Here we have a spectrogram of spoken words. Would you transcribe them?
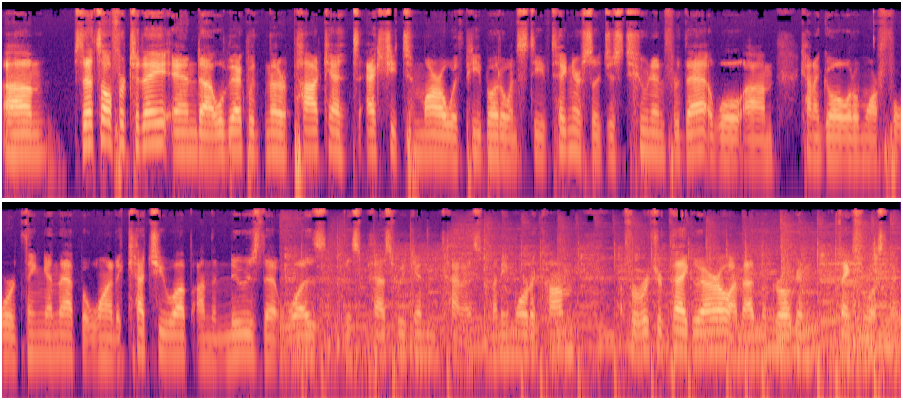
Um, so that's all for today, and uh, we'll be back with another podcast actually tomorrow with Pete Bodo and Steve Tignor. So just tune in for that. We'll um, kind of go a little more forward thinking in that, but wanted to catch you up on the news that was this past weekend. Kind of many more to come. For Richard Pagliaro, I'm Ed McGrogan. Thanks for listening.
